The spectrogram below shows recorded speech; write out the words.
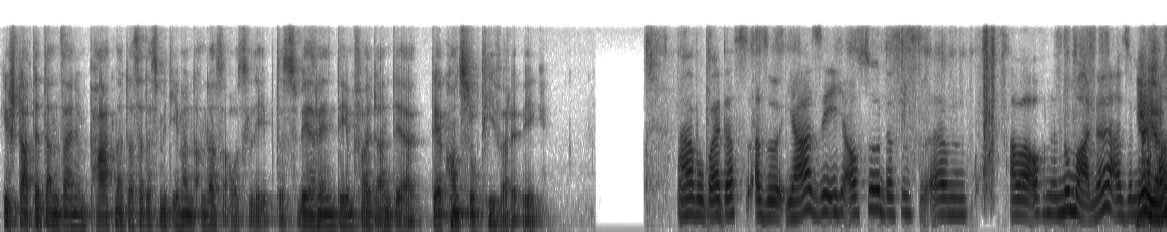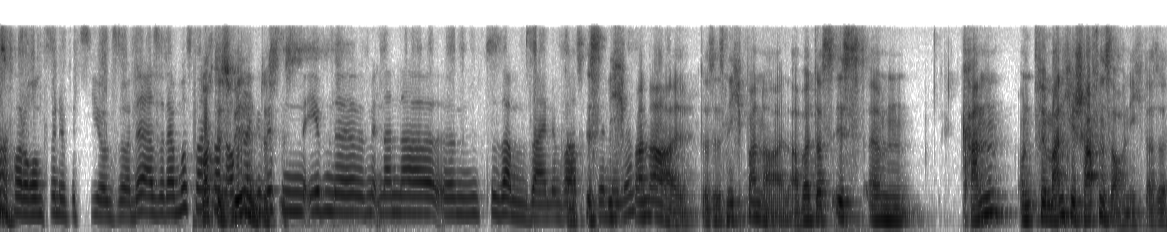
gestattet dann seinem Partner, dass er das mit jemand anders auslebt. Das wäre in dem Fall dann der, der konstruktivere Weg. Ah, wobei das, also ja, sehe ich auch so, dass es ähm, aber auch eine Nummer, ne? Also eine ja, Herausforderung ja. für eine Beziehung. So, ne? Also da muss man Gottes schon auf einer gewissen ist, Ebene miteinander ähm, zusammen sein im wahrsten Sinne. Das ist nicht ne? banal. Das ist nicht banal. Aber das ist, ähm, kann und für manche schaffen es auch nicht. Also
